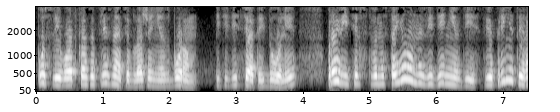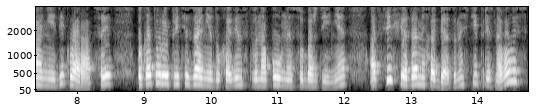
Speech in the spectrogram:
после его отказа признать обложение сбором 50-й доли, правительство настояло на введении в действие принятой ранее декларации, по которой притязание духовенства на полное освобождение от всех феодальных обязанностей признавалось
